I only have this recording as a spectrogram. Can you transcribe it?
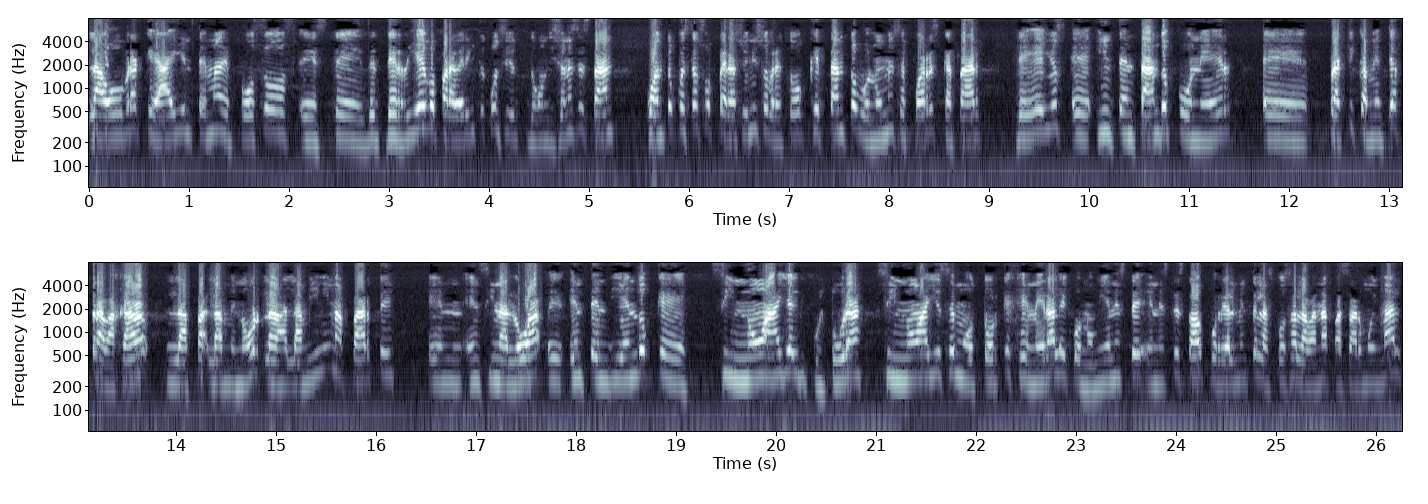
la obra que hay en tema de pozos este, de, riego para ver en qué condiciones están, cuánto cuesta su operación y sobre todo qué tanto volumen se puede rescatar de ellos eh, intentando poner eh, prácticamente a trabajar la, la menor, la, la, mínima parte en, en Sinaloa, eh, entendiendo que si no hay agricultura, si no hay ese motor que genera la economía en este, en este estado, pues realmente las cosas la van a pasar muy mal.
